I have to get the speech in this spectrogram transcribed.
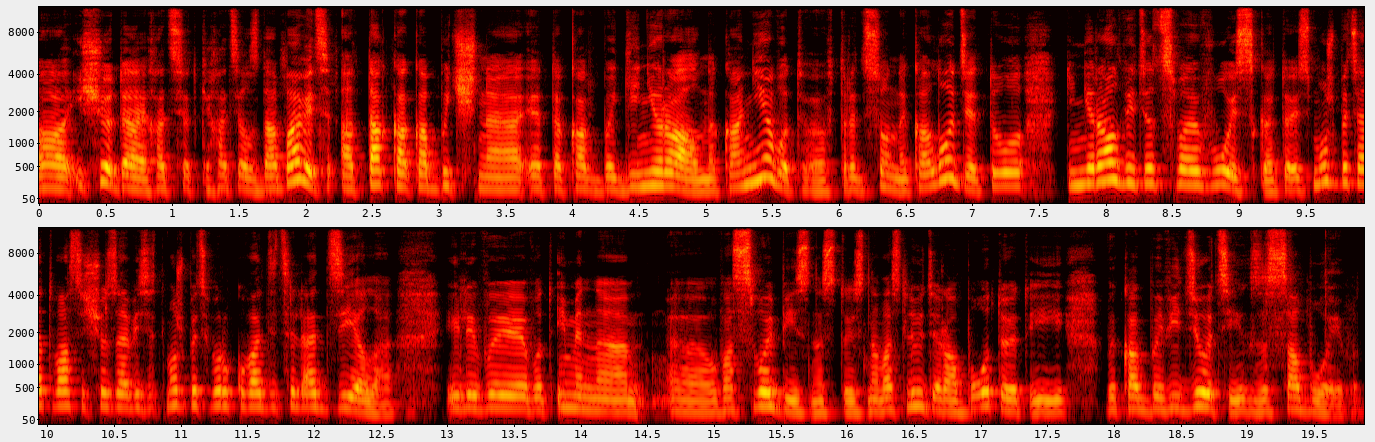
А, Еще, да, я все-таки хотелось добавить, а так как обычно это как бы генерал на коне, вот э, в традиционной колоде, то генерал ведет свое войско. То есть, может быть, от вас еще зависит, может быть, вы руководитель отдела, или вы вот именно, э, у вас свой бизнес, то есть на вас люди работают, и вы как бы ведете их за собой вот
